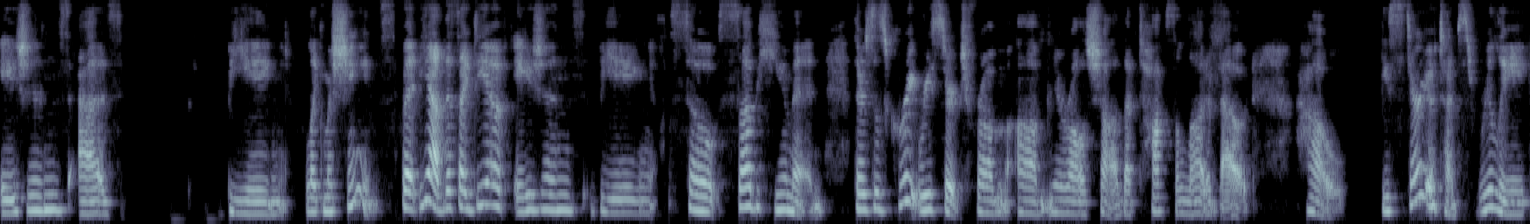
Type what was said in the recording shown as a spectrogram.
Asians as being like machines. But yeah, this idea of Asians being so subhuman, there's this great research from um, Niral Shah that talks a lot about how these stereotypes really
